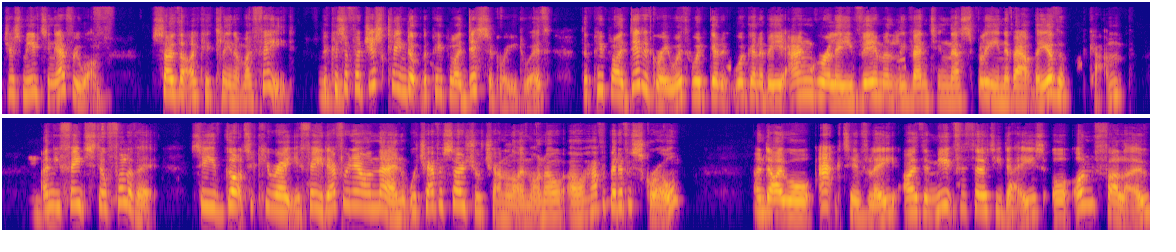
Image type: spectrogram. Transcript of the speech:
just muting everyone so that i could clean up my feed because mm-hmm. if I just cleaned up the people I disagreed with, the people I did agree with were going to, were going to be angrily, vehemently venting their spleen about the other camp, mm-hmm. and your feed's still full of it. So you've got to curate your feed every now and then, whichever social channel I'm on, I'll, I'll have a bit of a scroll and I will actively either mute for 30 days or unfollow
